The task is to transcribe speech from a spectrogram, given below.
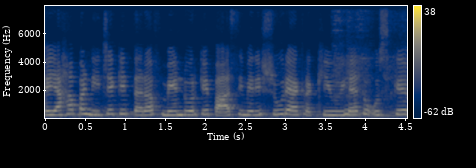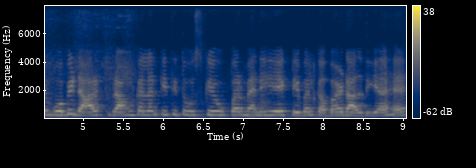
यहाँ पर नीचे की तरफ़ मेन डोर के पास ही मेरी शू रैक रखी हुई है तो उसके, वो भी डार्क ब्राउन कलर की थी तो उसके ऊपर मैंने ये एक टेबल कवर डाल दिया है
